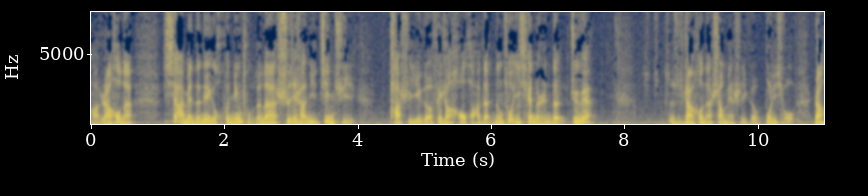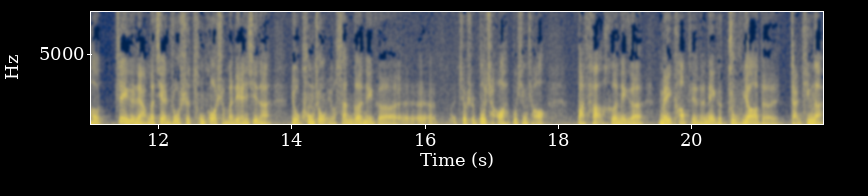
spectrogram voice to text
啊。然后呢，下面的那个混凝土的呢，实际上你进去，它是一个非常豪华的，能坐一千个人的剧院。然后呢，上面是一个玻璃球。然后这个两个建筑是通过什么联系呢？有空中有三个那个，就是步桥啊，步行桥，把它和那个 May Company 的那个主要的展厅呢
